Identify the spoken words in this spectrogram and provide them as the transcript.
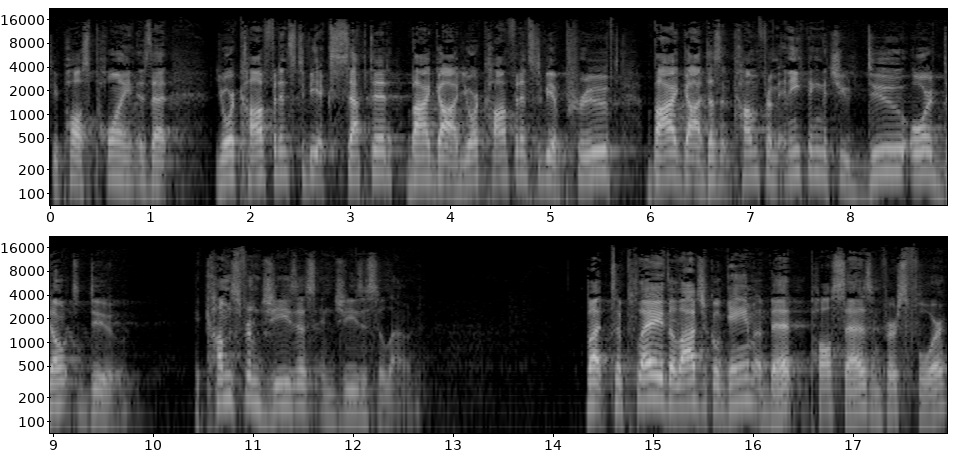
See, Paul's point is that your confidence to be accepted by God, your confidence to be approved by God, doesn't come from anything that you do or don't do. It comes from Jesus and Jesus alone. But to play the logical game a bit, Paul says in verse 4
